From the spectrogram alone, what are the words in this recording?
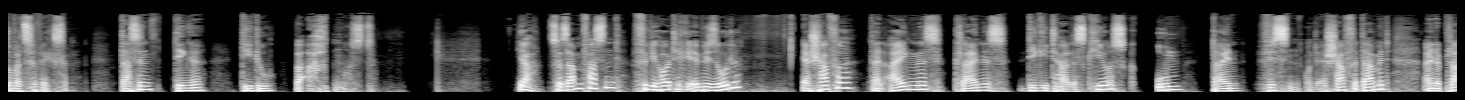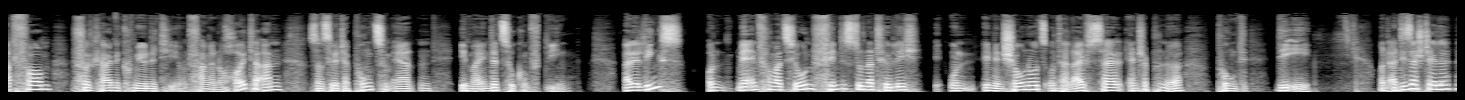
rüber zu wechseln. Das sind Dinge, die du beachten musst. Ja, zusammenfassend für die heutige Episode. Erschaffe dein eigenes kleines digitales Kiosk um dein Wissen und erschaffe damit eine Plattform für kleine Community und fange noch heute an, sonst wird der Punkt zum Ernten immer in der Zukunft liegen. Alle Links und mehr Informationen findest du natürlich in den Shownotes unter lifestyleentrepreneur.de. Und an dieser Stelle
